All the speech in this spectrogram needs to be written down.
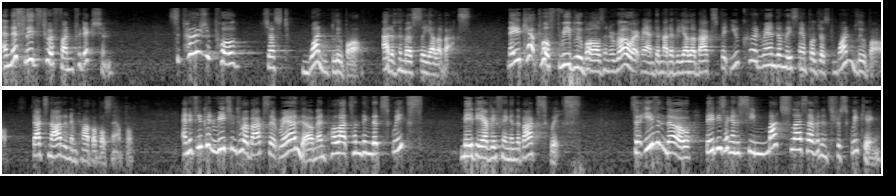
And this leads to a fun prediction. Suppose you pulled just one blue ball out of the mostly yellow box. Now, you can't pull three blue balls in a row at random out of a yellow box, but you could randomly sample just one blue ball. That's not an improbable sample. And if you can reach into a box at random and pull out something that squeaks, maybe everything in the box squeaks. So even though babies are going to see much less evidence for squeaking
